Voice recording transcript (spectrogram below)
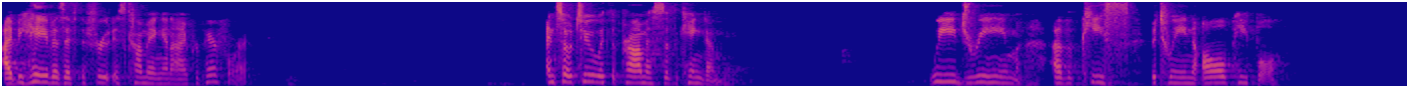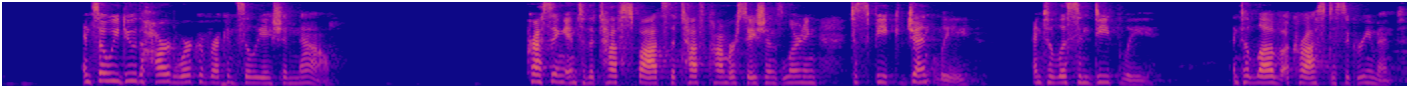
I behave as if the fruit is coming and I prepare for it. And so, too, with the promise of the kingdom. We dream of a peace between all people. And so we do the hard work of reconciliation now. Pressing into the tough spots, the tough conversations, learning to speak gently and to listen deeply and to love across disagreement.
